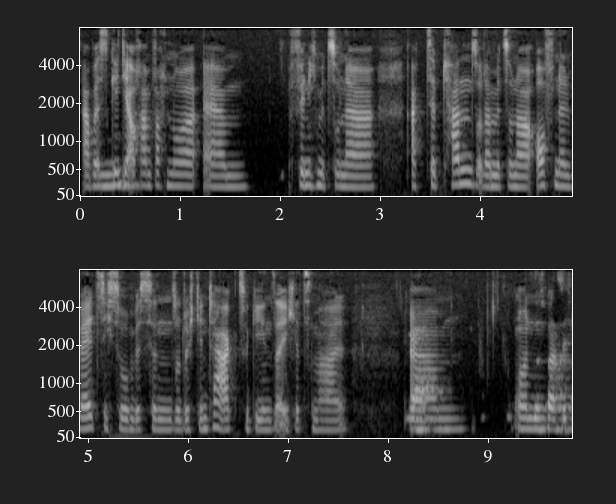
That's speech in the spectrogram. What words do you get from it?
Aber mhm. es geht ja mhm. auch einfach nur, ähm, finde ich, mit so einer Akzeptanz oder mit so einer offenen Welt sich so ein bisschen so durch den Tag zu gehen, sage ich jetzt mal. Ja. Ähm, und das, was ich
